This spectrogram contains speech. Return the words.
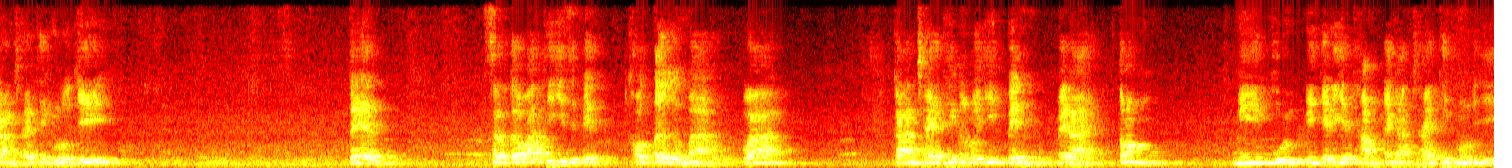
การใช้เทคโนโลยี แต่ศตวรรษที่ 21 เขาเติมมาว่าการใช้เทคโนโลยีเป็นไม่ได้ ต้องมีคุณมีจริยธรรมในการใช้เทคโนโลยี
